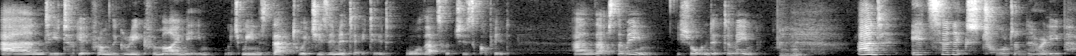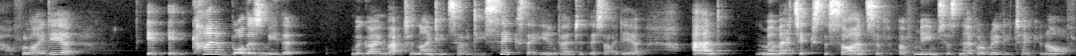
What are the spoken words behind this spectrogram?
and he took it from the Greek for mimeme, which means that which is imitated or that which is copied. And that's the meme. He shortened it to meme. Mm -hmm. And it's an extraordinarily powerful idea. It, it kind of bothers me that we're going back to 1976 that he invented this idea, and memetics, the science of, of memes, has never really taken off.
